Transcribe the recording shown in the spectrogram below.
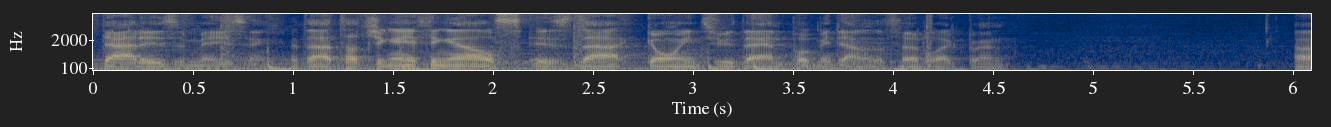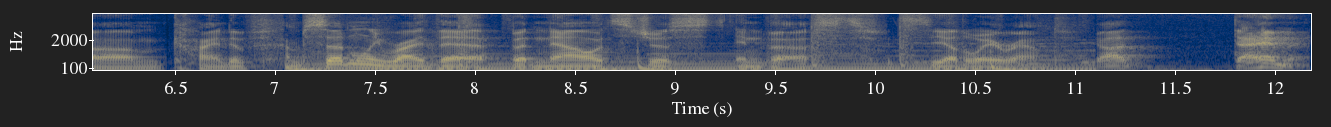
That is amazing. Without touching anything else, is that going to then put me down to the third leg bone? Um, kind of. I'm certainly right there, but now it's just inversed. It's the other way around. God damn it.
